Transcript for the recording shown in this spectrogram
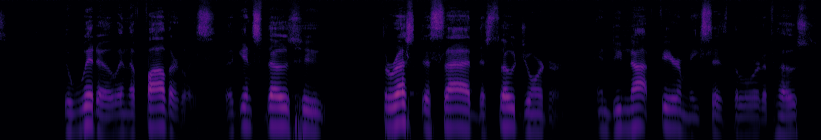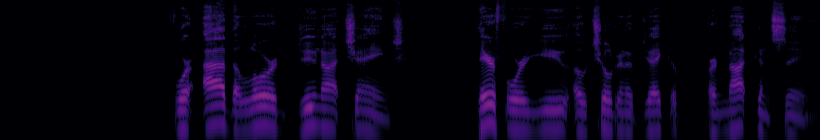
the widow and the fatherless, against those who thrust aside the sojourner and do not fear me, says the Lord of hosts. For I, the Lord, do not change. Therefore, you, O children of Jacob, are not consumed.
